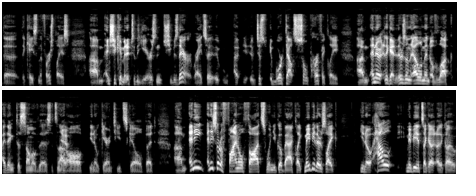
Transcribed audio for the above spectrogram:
the the case in the first place. Um, and she committed to the years, and she was there, right? So it, it just it worked out so perfectly. Um, and again, there's an element of luck, I think, to some of this. It's not yeah. all you know guaranteed skill, but um, any any sort of final thoughts when you go back, like maybe there's like you know how maybe it's like a like a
